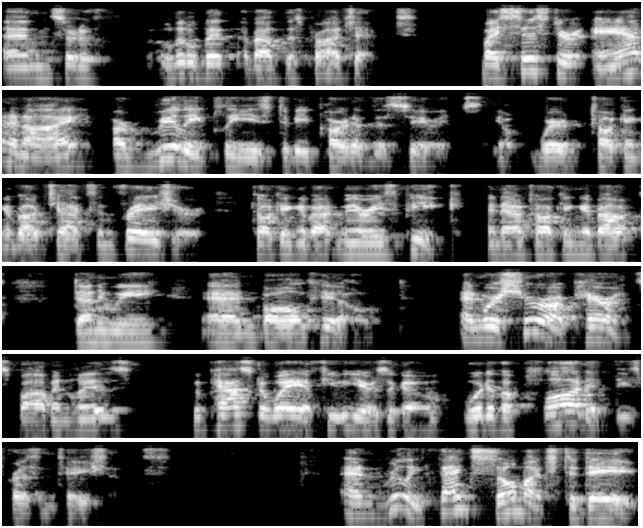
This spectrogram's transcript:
and sort of a little bit about this project. My sister Anne and I are really pleased to be part of this series. You know, we're talking about Jackson Frazier, talking about Marys Peak, and now talking about Dunawi and Bald Hill. And we're sure our parents, Bob and Liz, who passed away a few years ago, would have applauded these presentations. And really, thanks so much to Dave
